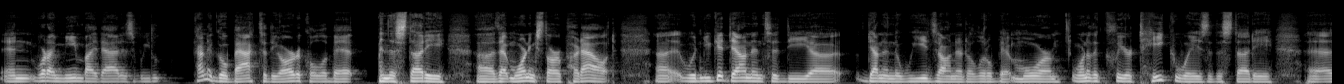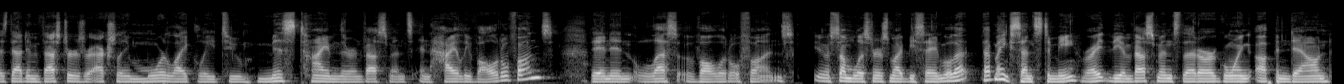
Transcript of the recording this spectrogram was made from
And what I mean by that is we kind of go back to the article a bit in the study uh, that Morningstar put out, uh, when you get down into the uh, down in the weeds on it a little bit more, one of the clear takeaways of the study uh, is that investors are actually more likely to mistime their investments in highly volatile funds than in less volatile funds. You know, some listeners might be saying, "Well, that that makes sense to me, right? The investments that are going up and down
